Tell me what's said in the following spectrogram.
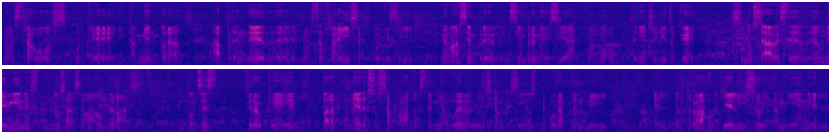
nuestra voz, porque y también para aprender de nuestras raíces, porque si mi mamá siempre siempre me decía cuando tenía chiquito que si no sabes de, de dónde vienes, no sabes a dónde vas. Entonces creo que para poner esos zapatos de mi abuelo y los campesinos mejor aprendí el, trabajo que él hizo y también el,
